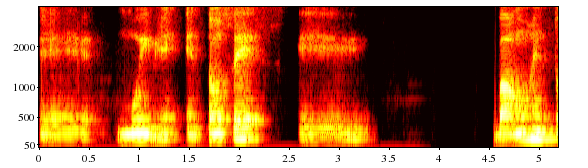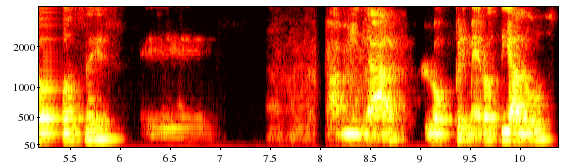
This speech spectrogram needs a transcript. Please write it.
Eh, muy bien. Entonces, eh, vamos entonces eh, a mirar los primeros diálogos,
